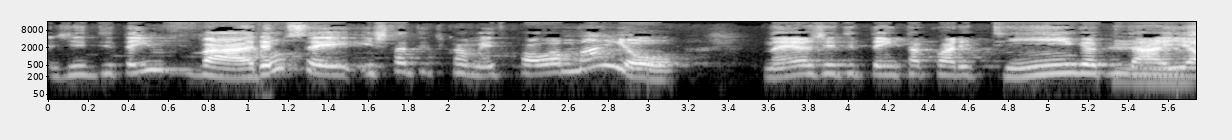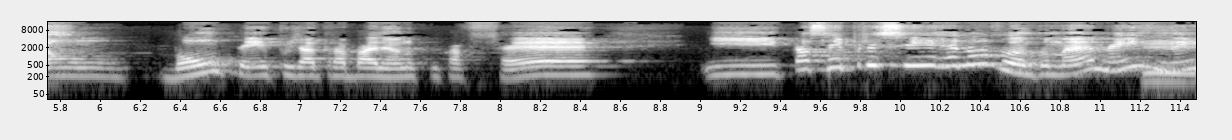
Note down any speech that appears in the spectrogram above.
a gente tem várias, não sei estatisticamente qual a maior. Né? A gente tem Taquaritinga, que está aí há um bom tempo já trabalhando com café. E está sempre se renovando, né? Nem, nem,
